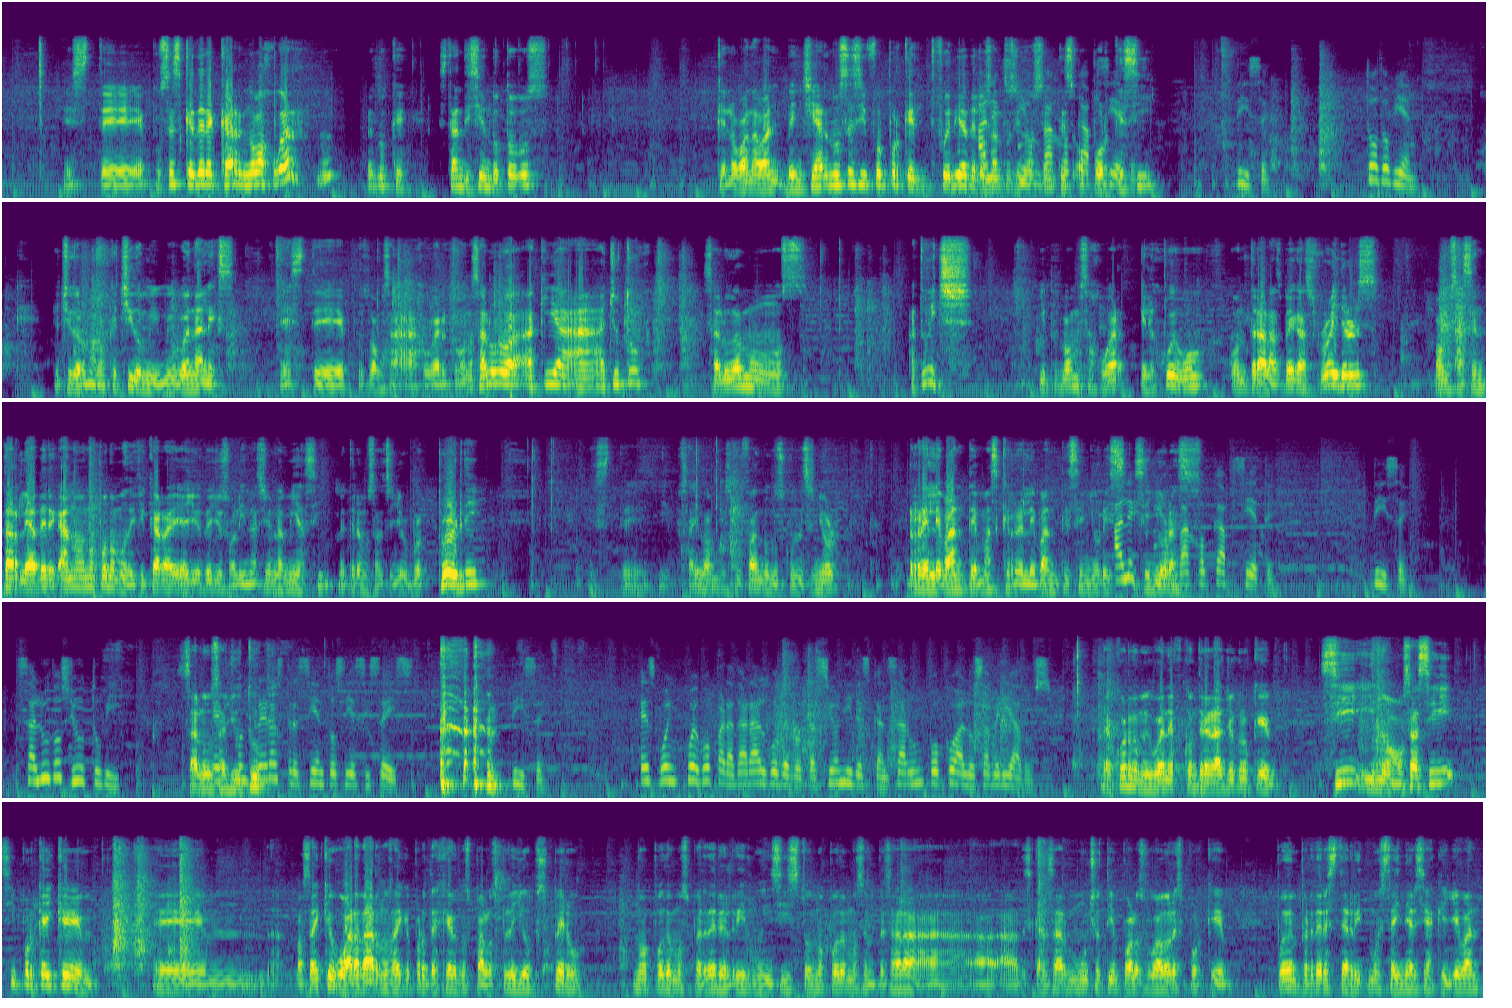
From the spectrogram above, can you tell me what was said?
Este, pues es que Derek Carr no va a jugar, ¿no? Es lo que están diciendo todos. Que lo van a benchear. No sé si fue porque fue Día de los Alex Santos Inocentes o porque sí. Dice. Todo bien. Qué chido, hermano. Qué chido, mi, mi buen Alex. Este, pues vamos a jugar el juego. Un saludo aquí a, a YouTube. Saludamos a Twitch. Y pues vamos a jugar el juego contra las Vegas Raiders. Vamos a sentarle a Derek. Ah, no, no puedo modificar a ellos de ellos su alineación. La mía sí. Meteremos al señor Brock Purdy. Este, y pues ahí vamos rifándonos con el señor relevante, más que relevante, señores y señoras. Alex-Cap 7. Dice. Saludos YouTube. Saludos a YouTube. Contreras 316. Dice. Es buen juego para dar algo de rotación y descansar un poco a los averiados. De acuerdo, mi buen F. Contreras. Yo creo que sí y no. O sea, sí, sí, porque hay que. eh, o sea, hay que guardarnos, hay que protegernos para los playoffs, pero no podemos perder el ritmo, insisto. No podemos empezar a, a- a descansar mucho tiempo a los jugadores porque pueden perder este ritmo, esta inercia que llevan.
